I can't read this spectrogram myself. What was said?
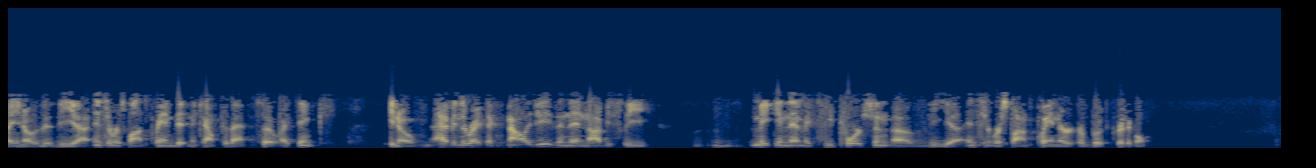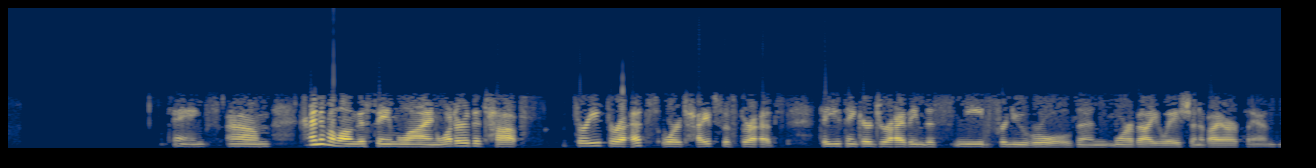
uh, you know, the, the uh, incident response plan didn't account for that. So I think, you know, having the right technologies and then obviously making them a key portion of the uh, incident response plan are, are both critical. Thanks. Um, kind of along the same line, what are the top three threats or types of threats that you think are driving this need for new rules and more evaluation of IR plans?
